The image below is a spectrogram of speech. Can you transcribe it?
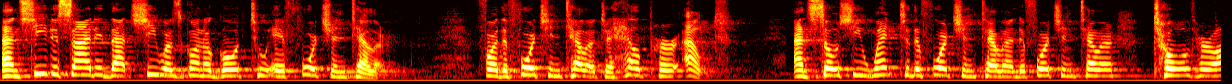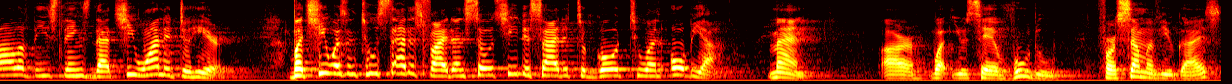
And she decided that she was going to go to a fortune teller for the fortune teller to help her out. And so she went to the fortune teller, and the fortune teller told her all of these things that she wanted to hear. But she wasn't too satisfied, and so she decided to go to an Obeah man, or what you say, voodoo for some of you guys.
